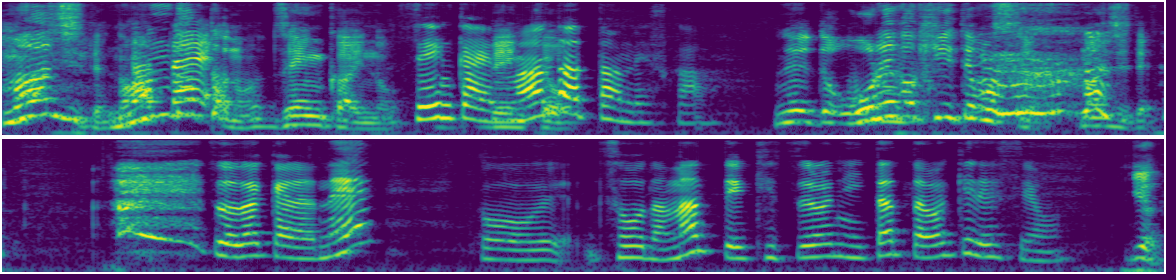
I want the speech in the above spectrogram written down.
マジで。何だったの？前回の。前回の勉強。何だったんですか？ね、で俺が聞いてますよ。マジで。そうだからねこうそうだなっていう結論に至ったわけですよ。いや違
